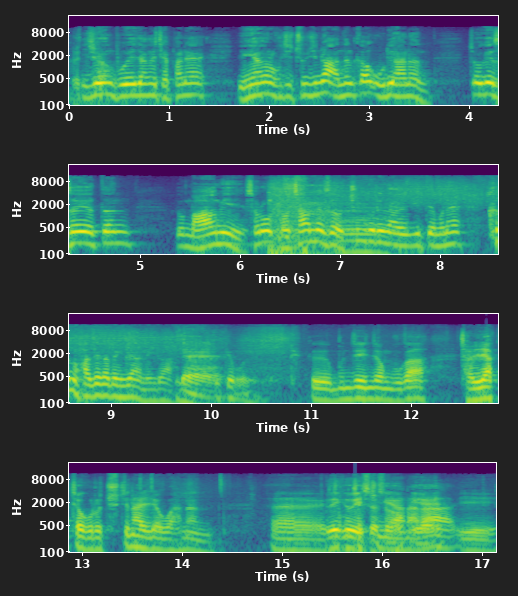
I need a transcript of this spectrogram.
그렇죠. 이재용 부회장의 재판에 영향을 혹시 주지는 않을까 우려하는 쪽에서의 어떤 그 마음이 서로 교차하면서 충돌이 나기 때문에 큰 화제가 된 게 아닌가 음. 네. 그렇게 보입니다. 그 문재인 정부가 전략적으로 추진하려고 하는 에, 외교에 있어서, 예. 중에 하나가 이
